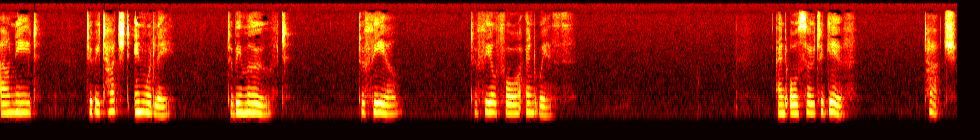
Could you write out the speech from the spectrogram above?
our need to be touched inwardly, to be moved, to feel, to feel for and with. and also to give touch.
